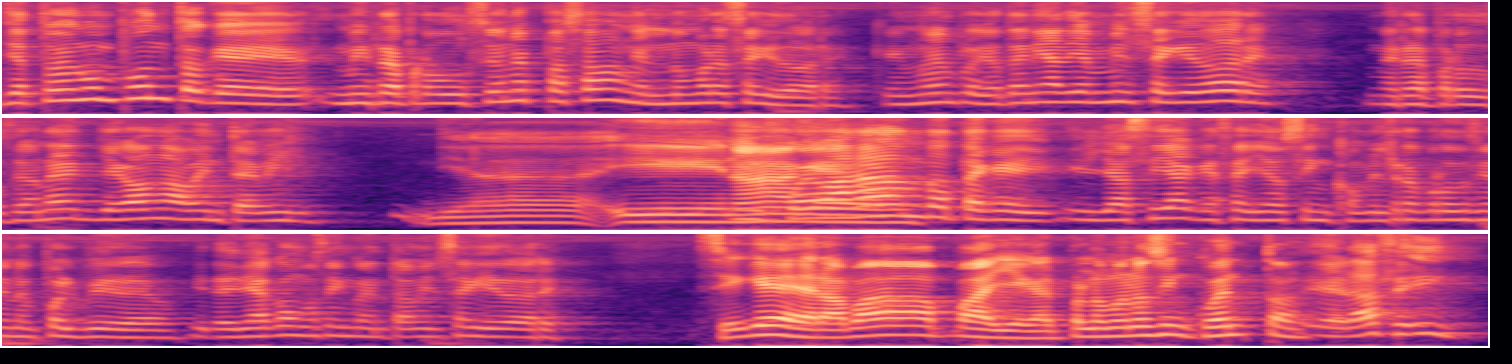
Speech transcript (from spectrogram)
Yo estuve en un punto que mis reproducciones pasaban el número de seguidores. Que, por ejemplo, yo tenía 10.000 seguidores, mis reproducciones llegaban a 20.000. Ya. Y Y nada. fue que- bajando hasta que y yo hacía, qué sé yo, 5.000 reproducciones por video. Y tenía como 50.000 seguidores. Sí que era para llegar por lo menos 50. Era así.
